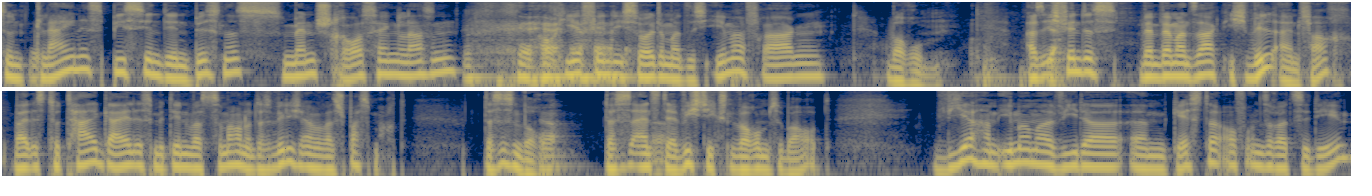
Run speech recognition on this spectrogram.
so ein kleines bisschen den Business-Mensch raushängen lassen. Auch hier finde ich, sollte man sich immer fragen, warum. Also ich ja. finde es, wenn, wenn man sagt, ich will einfach, weil es total geil ist, mit denen was zu machen und das will ich einfach, was Spaß macht. Das ist ein Warum. Ja. Das ist eins ja. der wichtigsten Warums überhaupt. Wir haben immer mal wieder ähm, Gäste auf unserer CD,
